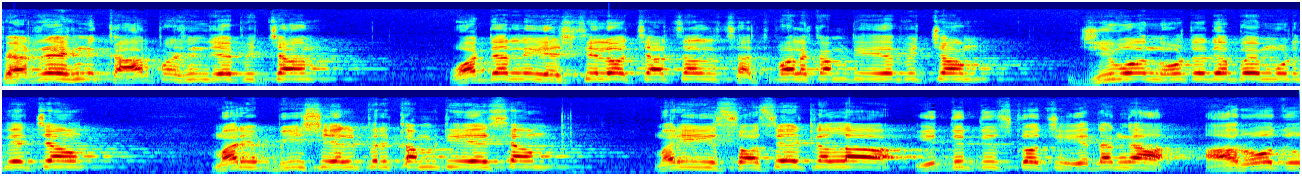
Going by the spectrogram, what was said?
ఫెడరేషన్ కార్పొరేషన్ చేపించాం. వడ్డల్ని ఎస్టీలో చేర్చాలని సత్యపాల కమిటీ చేపించాం. జీవో నూట డెబ్బై మూడు తెచ్చాం. మరి బీసీ ఎల్పీ కమిటీ వేసాం మరి ఈ సొసైటీలలో ఇద్దరు తీసుకొచ్చి విధంగా ఆ రోజు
